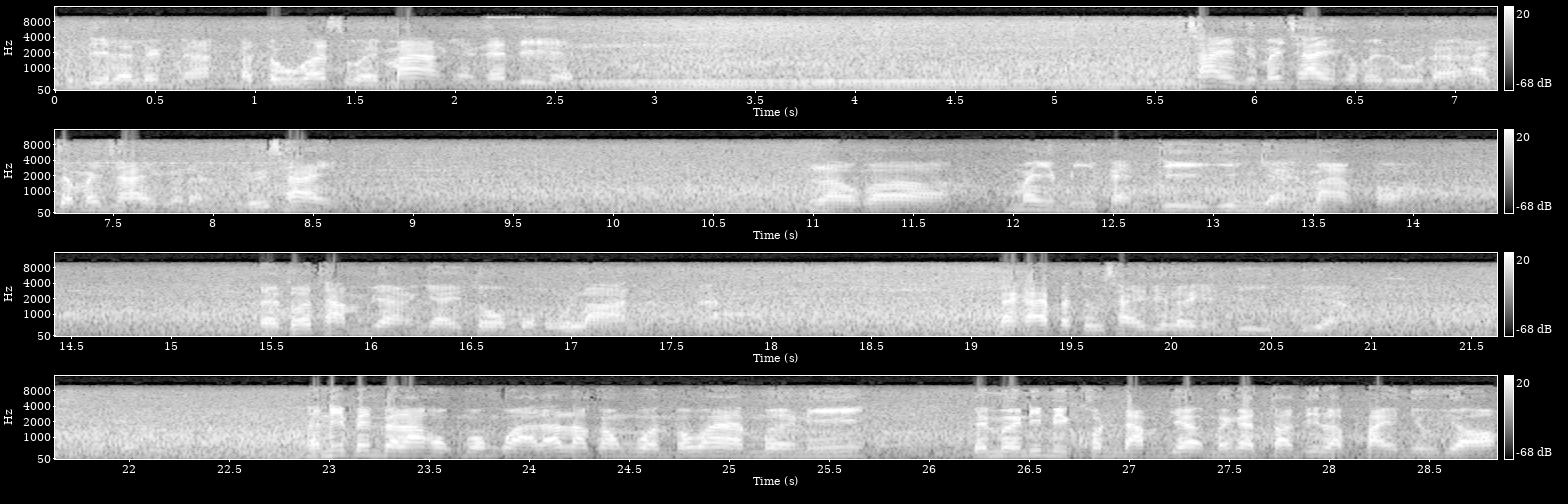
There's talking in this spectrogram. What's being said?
เป็นที่ระลึกนะ ประตูก็สวยมากอย่างเช่นที่เห็น ใช่หรือไม่ใช่ก็ไม่รู้นะ อาจจะไม่ใช่ก็ได้หรือใช่ เราก็ไม่มีแผนที่ยิ่งใหญ่มากพอ แต่ก็ทำอย่างใหญ่โตโมโหลานนะคล้ายๆประตูชัยที่เราเห็นที่อินเดียอันนี้เป็นเวลาหกโมงกว่าแล้วเรากังวลเพราะว่าเมืองนี้เป็นเมืองที่มีคนดำเยอะเหมือนกับตอนที่เราไปนิวยอร์ก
